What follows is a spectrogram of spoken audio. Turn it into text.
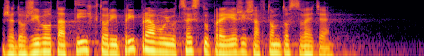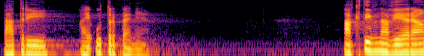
že do života tých, ktorí pripravujú cestu pre Ježiša v tomto svete, patrí aj utrpenie. Aktívna viera,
